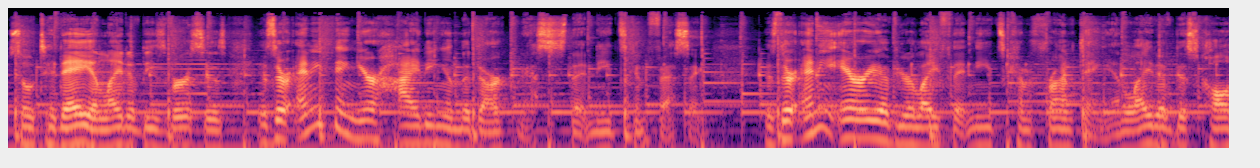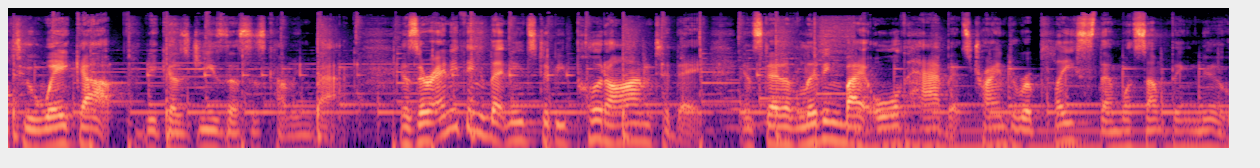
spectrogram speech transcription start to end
So, today, in light of these verses, is there anything you're hiding in the darkness that needs confessing? Is there any area of your life that needs confronting in light of this call to wake up because Jesus is coming back? Is there anything that needs to be put on today instead of living by old habits, trying to replace them with something new?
